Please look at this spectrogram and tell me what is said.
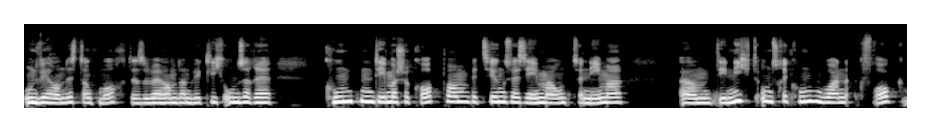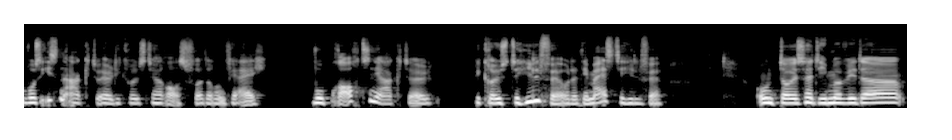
Und wir haben das dann gemacht. Also wir haben dann wirklich unsere Kunden, die wir schon gehabt haben, beziehungsweise eben auch Unternehmer, ähm, die nicht unsere Kunden waren, gefragt, was ist denn aktuell die größte Herausforderung für euch? Wo braucht's denn aktuell die größte Hilfe oder die meiste Hilfe? Und da ist halt immer wieder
